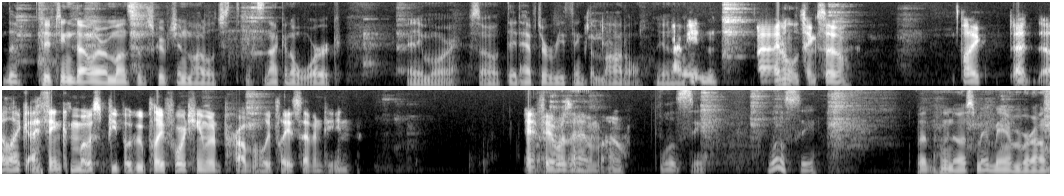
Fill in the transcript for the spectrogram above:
the fifteen dollar a month subscription model, just it's not going to work anymore. So they'd have to rethink the model. You know, I mean, I don't think so. Like uh, like I think most people who play 14 would probably play 17 if it was an MMO. we'll see, we'll see. But who knows? Maybe I'm wrong.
